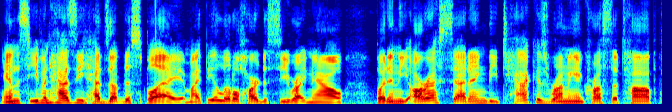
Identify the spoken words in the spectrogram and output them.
And this even has the heads up display. It might be a little hard to see right now, but in the RS setting, the tach is running across the top.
